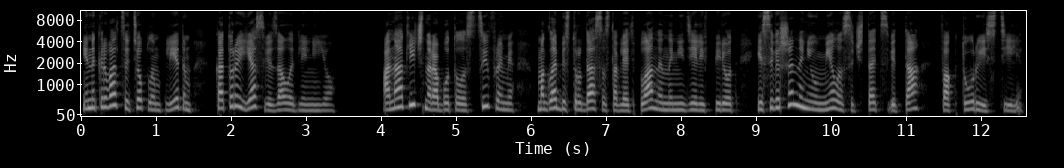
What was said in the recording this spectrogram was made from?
и накрываться теплым пледом, который я связала для нее. Она отлично работала с цифрами, могла без труда составлять планы на недели вперед и совершенно не умела сочетать цвета, фактуры и стили.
